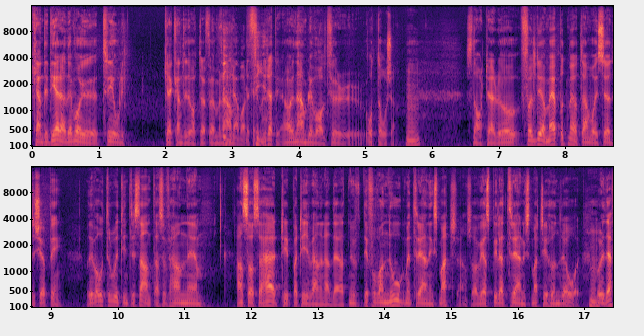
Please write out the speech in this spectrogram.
kandiderade, det var ju tre olika kandidater för mig. Fyra han, var det till. Fyra till, ja, när han blev vald för åtta år sedan. Snart där. Då följde jag med på ett möte, han var i Söderköping. Och det var otroligt intressant. Alltså för han, eh, han sa så här till partivännerna där att nu, det får vara nog med träningsmatcher. Han sa vi har spelat träningsmatcher i hundra år. Mm. Och det där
